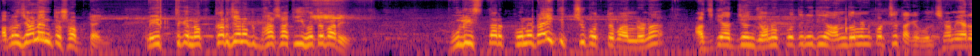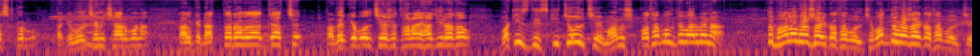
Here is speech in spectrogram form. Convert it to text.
আপনারা জানেন তো সবটাই। এর থেকে নক্কারজনক ভাষা কি হতে পারে? পুলিশ তার কোনোটাই কিচ্ছু করতে পারল না। আজকে একজন জনপ্রতিনিধি আন্দোলন করছে, তাকে বলছে আমি অ্যারেস্ট করব, তাকে বলছে আমি ছাড়বো না। কালকে ডাক্তাররা যাচ্ছে, তাদেরকে বলছে এসে থানায় হাজিরা দাও। হোয়াট ইজ দিস কি চলছে? মানুষ কথা বলতে পারবে না। তো ভালো ভাষায় কথা বলছে, ভদ্র ভাষায় কথা বলছে।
